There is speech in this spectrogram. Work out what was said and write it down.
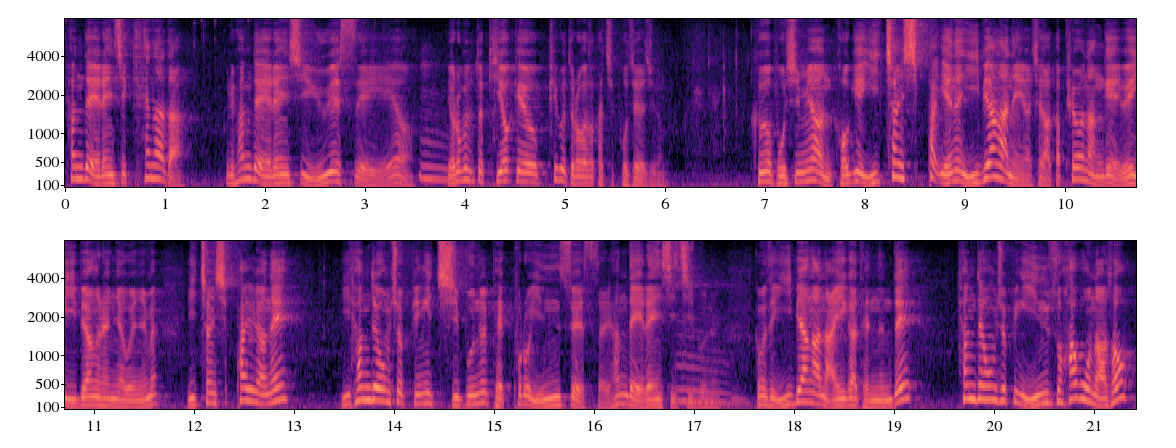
현대 LNC 캐나다 그리고 현대 LNC USA예요. 여러분들도 기업 개혁 피고 들어가서 같이 보세요 지금. 그거 보시면 거기에 2018 얘는 입양한 애예요. 제가 아까 표현한 게 왜 입양을 했냐고 했냐면 2018년에 이 현대홈쇼핑이 지분을 100% 인수했어요. 현대 LNC 지분을. 그러면서 입양한 아이가 됐는데 현대홈쇼핑이 인수하고 나서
